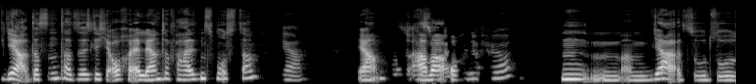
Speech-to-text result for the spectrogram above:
Ja, das sind tatsächlich auch erlernte Verhaltensmuster. Ja. Ja, hast aber auch dafür? Hm, ähm, ja, so, so,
